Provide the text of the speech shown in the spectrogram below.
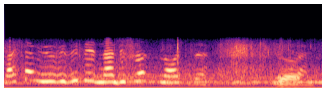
Last time you visited, now this was not there. This Yeah. one.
